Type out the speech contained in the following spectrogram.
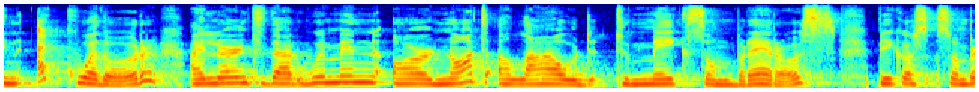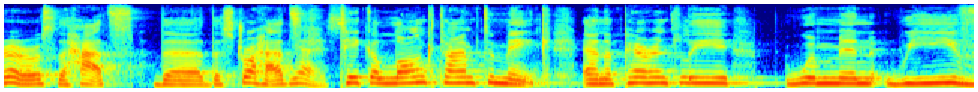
in Ecuador, I learned that women are not allowed to make sombreros because sombreros, the hats, the, the straw hats, yes. take a long time to make. And apparently, women weave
